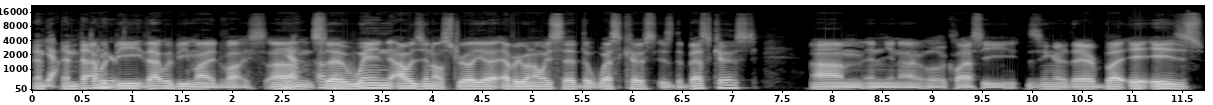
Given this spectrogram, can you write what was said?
and, yeah, and that would hear. be that would be my advice. Um, yeah? okay. So when I was in Australia, everyone always said the West Coast is the best coast um, and you know, a little classy zinger there. But it is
